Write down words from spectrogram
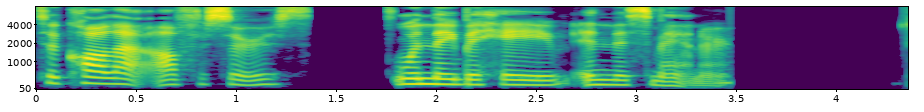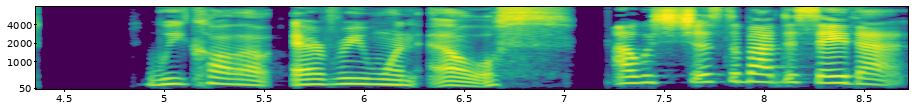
to call out officers when they behave in this manner. We call out everyone else. I was just about to say that.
